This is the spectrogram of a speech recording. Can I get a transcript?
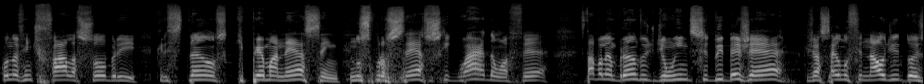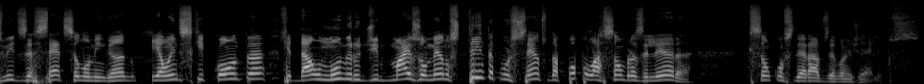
Quando a gente fala sobre cristãos que permanecem nos processos, que guardam a fé, estava lembrando de um índice do IBGE, que já saiu no final de 2017, se eu não me engano, e é um índice que conta, que dá um número de mais ou menos 30% da população brasileira que são considerados evangélicos.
